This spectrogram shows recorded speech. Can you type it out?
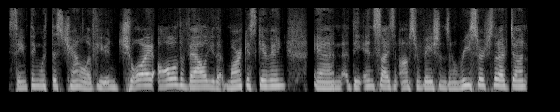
Same thing with this channel. If you enjoy all of the value that mark is giving and the insights and observations and research that i've done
